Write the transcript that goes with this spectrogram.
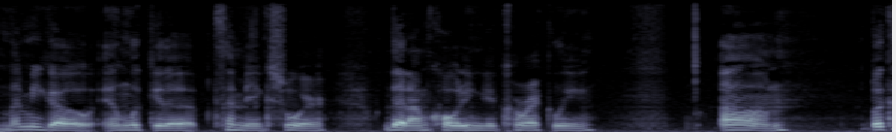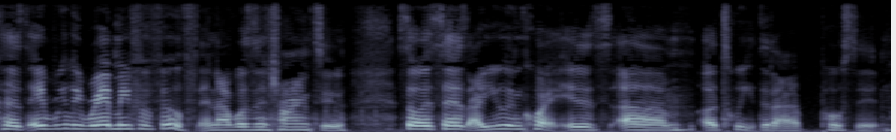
let me go and look it up to make sure that I'm quoting it correctly. Um, because it really read me for filth and I wasn't trying to. So it says, Are you in court? It's um, a tweet that I posted.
